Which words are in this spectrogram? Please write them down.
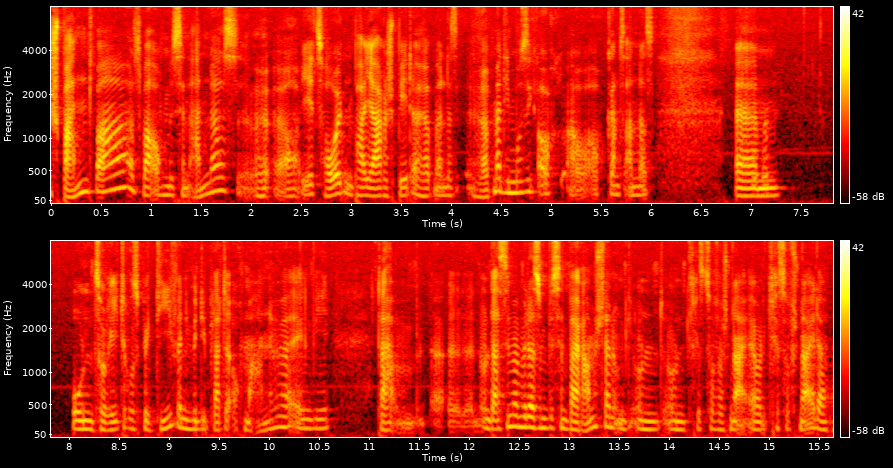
spannend war. Es war auch ein bisschen anders. Jetzt heute, ein paar Jahre später, hört man das, hört man die Musik auch, auch, auch ganz anders. Ähm, mhm. Und so retrospektiv, wenn ich mir die Platte auch mal anhöre, irgendwie, da, äh, und da sind wir wieder so ein bisschen bei Rammstein und, und, und Christopher Schneider, äh, Christoph Schneider,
